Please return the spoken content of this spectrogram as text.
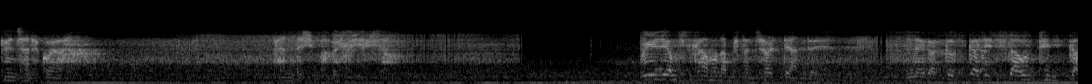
괜찮을 거야. 반드시 막을 수 있어. 윌리엄스 가문 앞에선 절대 안 돼. 내가 싸울 테니까.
